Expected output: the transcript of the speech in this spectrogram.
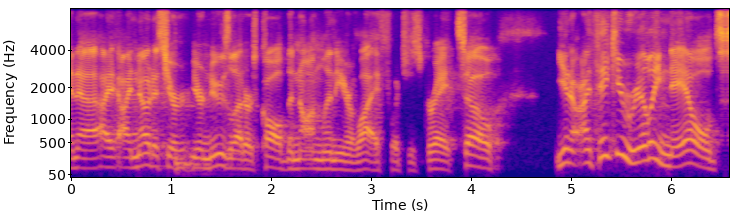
and uh, I, I notice your your newsletter is called the nonlinear life, which is great. So you know, I think you really nailed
